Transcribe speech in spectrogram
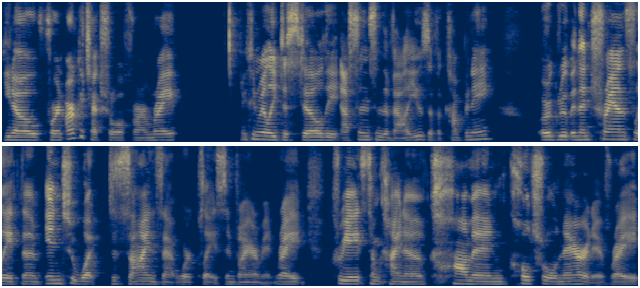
you know, for an architectural firm, right? You can really distill the essence and the values of a company or a group and then translate them into what designs that workplace environment, right? Create some kind of common cultural narrative, right?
